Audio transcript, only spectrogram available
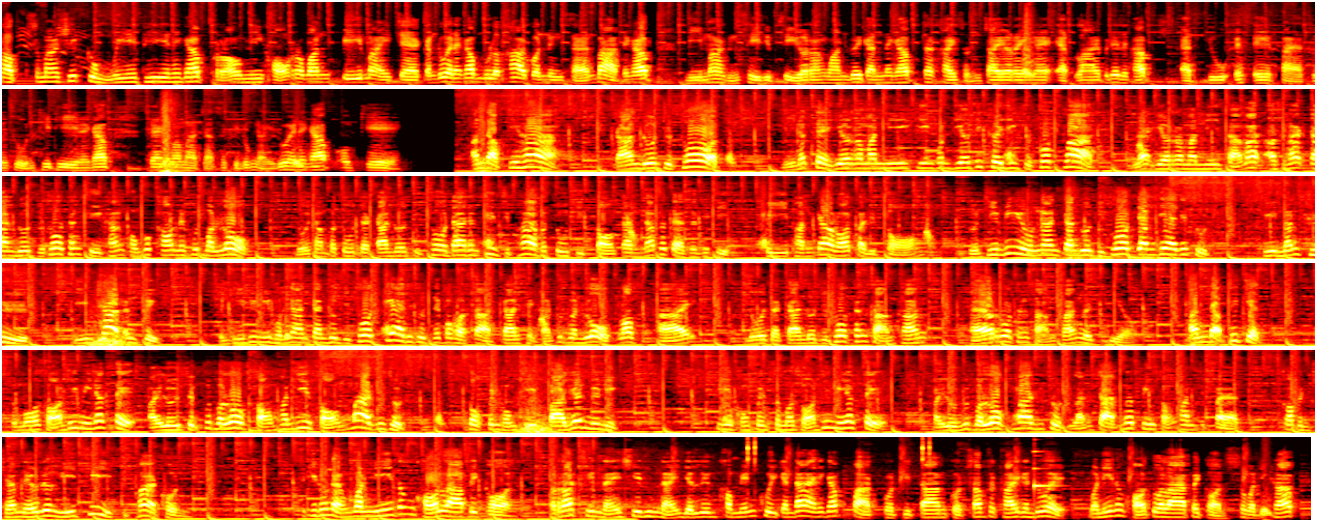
สำหรับสมาชิกกลุ่ม VIP นะครับ เรามีของรางวัลปีใหม่แจกกันด้วยนะครับ มูลค่ากว่า 1 0 0 0 0แบาทนะครับ มีมากถึง 44 รางวัลด้วยกันนะครับ ถ้าใครสนใจอะไรไง แอดไลน์ไปได้เลยครับ ufa 8 0 0 tt นะครับ แจ้งว่ามาจากสกิลลูกหนังด้วยนะครับ โอเค อันดับที่ 5 การดวลจุดโทษ มีนักเตะเยอรมนีเพียงคนเดียวที่เคยยิงจุดโทษพลาด และเยอรมนีสามารถเอาชนะการดวลจุดโทษทั้ง 4 ครั้งของพวกเขาในฟุตบอลโลก โดยทำประตูจากการดวลจุดโทษได้ทั้งสิ้น 15 ประตูติดต่อกันนับตั้งแต่สถิติปี 1982 ส่วนทีมที่มีผลงานการดวลจุดโทษย่ำแย่ที่สุด ทีมนั้นคือทีมชาติอังกฤษ เป็นทีมที่มีผลงานการดวลจุดโทษแย่ที่สุดในประวัติศาสตร์การแข่งขันฟุตบอลโลกรอบสุดท้าย โดยจากการโดนจุดโทษทั้ง 3 ครั้งแพ้รวดทั้ง 3 ครั้งเลยทีเดียว อันดับที่ 7 สโมสรที่มีนักเตะไปลุยศึกฟุตบอลโลก 2022 มากที่สุด ตกเป็นของทีมบาเยิร์นมิวนิกีคงเป็นสโมสรที่มีนักเตะ ไปลุยฟุตบอลโลกมากที่สุดหลังจากเมื่อปี 2018 ก็เป็นแชมป์ในเรื่องนี้ที่ 15 คน สกิลดูหนังวันนี้ต้องขอลาไปก่อน รักทีมไหนเชียร์ทีมไหน อย่าลืมคอมเมนต์คุยกันได้นะครับ ฝากกดติดตามกด Subscribe กันด้วย วันนี้ต้องขอตัวลาไปก่อน สวัสดีครับ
